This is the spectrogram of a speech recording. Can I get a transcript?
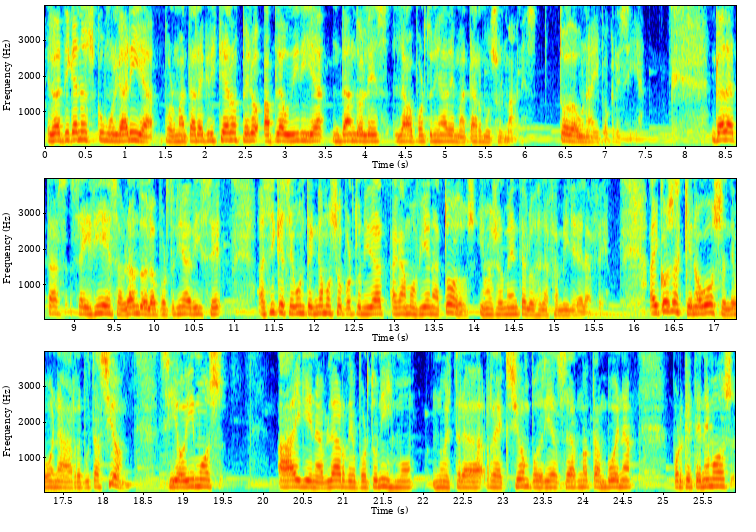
El Vaticano excomulgaría por matar a cristianos, pero aplaudiría dándoles la oportunidad de matar musulmanes. Toda una hipocresía. Gálatas 6.10, hablando de la oportunidad, dice, así que según tengamos oportunidad, hagamos bien a todos y mayormente a los de la familia de la fe. Hay cosas que no gocen de buena reputación. Si oímos a alguien hablar de oportunismo, nuestra reacción podría ser no tan buena porque tenemos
